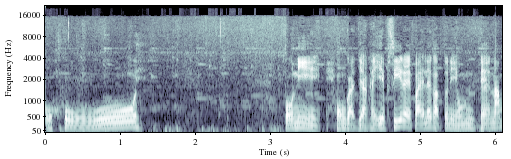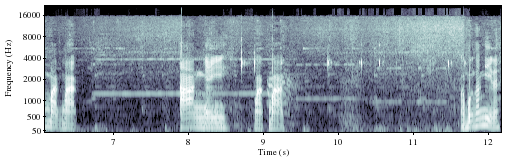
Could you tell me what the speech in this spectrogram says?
โอ้โหตัวนี้ผมก็อยากให้เอฟซีได้ไปเลยครับ ตัวนี้ผมแนะนำมากมากๆอ่างไงมากมากๆเอาเบิ้งทั้งนี้นะ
